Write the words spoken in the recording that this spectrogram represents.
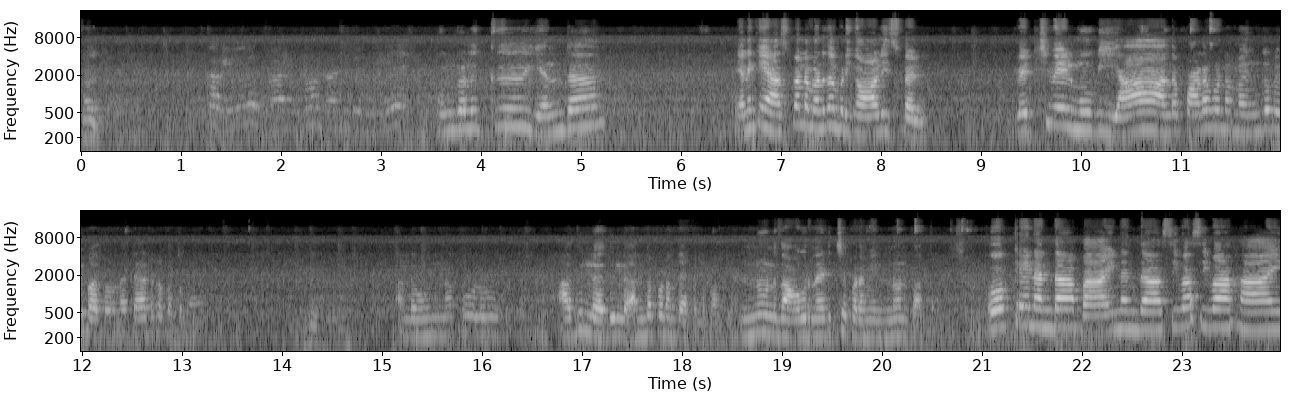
பாருங்கள் உங்களுக்கு எந்த எனக்கு என் ஹஸ்பண்டை மட்டும் தான் பிடிக்கும் ஆல் இஸ் வெல் வெற்றிவேல் மூவியா அந்த படம் நம்ம எங்க போய் பார்த்தோம்ல தேட்டரில் பார்த்தோம்? அந்த உன்ன போல. அது இல்லை அது இல்லை. அந்த படம் தேட்டரில் பார்த்தோம் இன்னொன்று தான் அவர் நடித்த படமே இன்னொன்று பார்த்தோம் okay Nanda. Bye Nanda. Siva Siva hi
